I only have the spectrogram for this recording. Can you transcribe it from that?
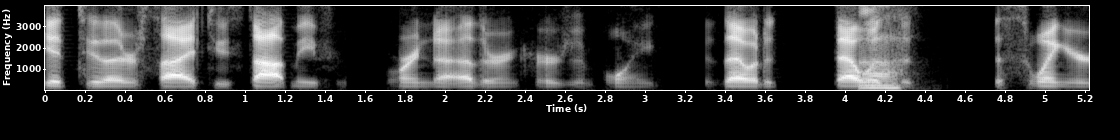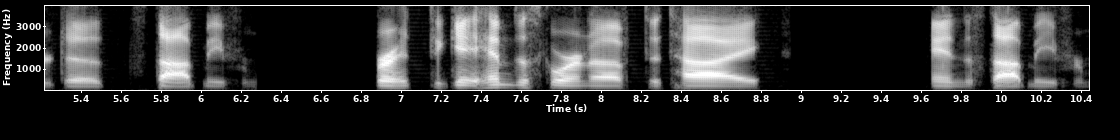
get to the other side to stop me from scoring the other incursion point. That would that was Ah. the, the swinger to stop me from for to get him to score enough to tie, and to stop me from.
